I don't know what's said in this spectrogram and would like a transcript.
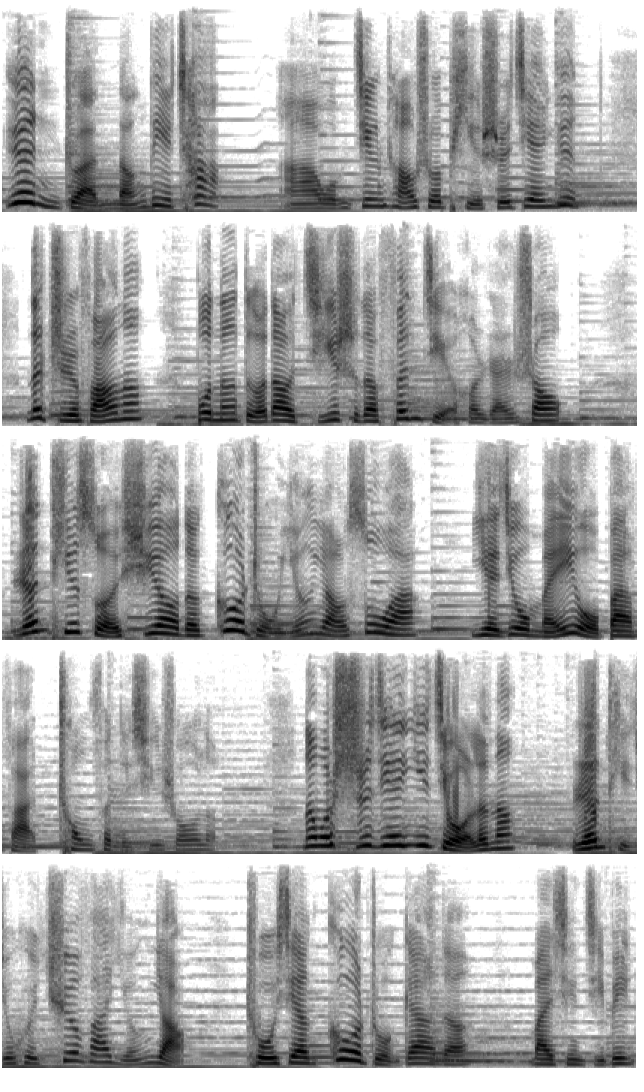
运转能力差啊，我们经常说脾湿健运，那脂肪呢不能得到及时的分解和燃烧。人体所需要的各种营养素啊，也就没有办法充分的吸收了。那么时间一久了呢，人体就会缺乏营养，出现各种各样的慢性疾病。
